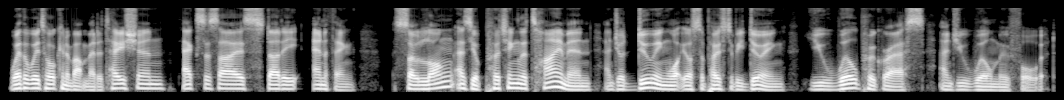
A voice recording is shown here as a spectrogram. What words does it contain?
Whether we're talking about meditation, exercise, study, anything, so long as you're putting the time in and you're doing what you're supposed to be doing, you will progress and you will move forward.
